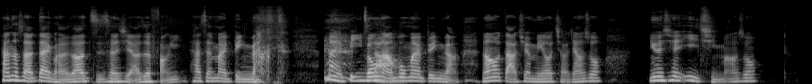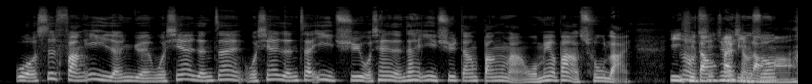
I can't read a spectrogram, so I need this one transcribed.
他那时候贷款的时候，职称写他是防疫，他在卖槟榔，卖槟 榔，中南部卖槟榔，然后打圈没有巧，他说因为现在疫情嘛，他说我是防疫人员，我现在人在我现在人在疫区，我现在人在疫区当帮忙，我没有办法出来。疫区当卖槟榔吗？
